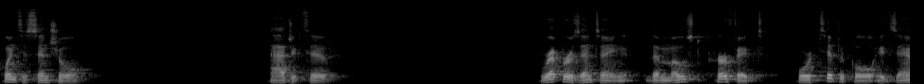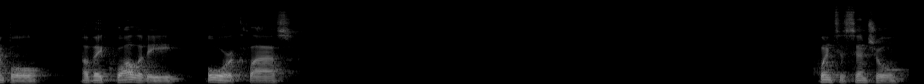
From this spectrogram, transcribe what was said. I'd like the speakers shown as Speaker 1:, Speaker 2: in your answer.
Speaker 1: quintessential, adjective, representing the most perfect or typical example of a quality or class. Quintessential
